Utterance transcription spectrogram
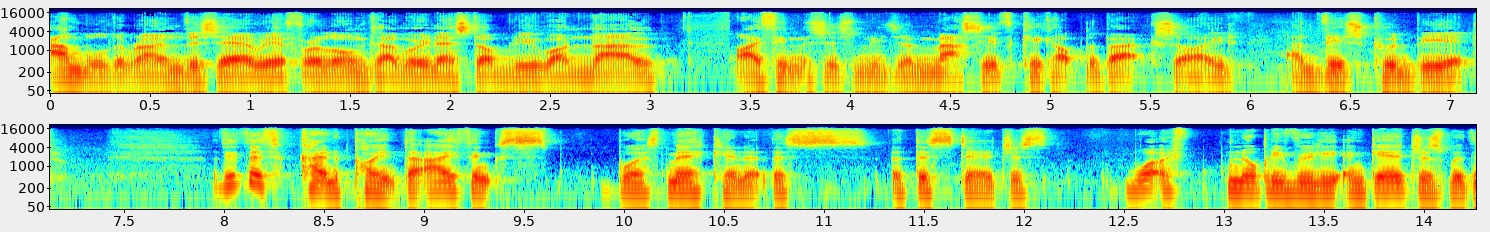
ambled around this area for a long time, we're in SW1 now, I think the system needs a massive kick up the backside, and this could be it. I think the kind of point that I think's worth making at this at this stage is what if nobody really engages with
